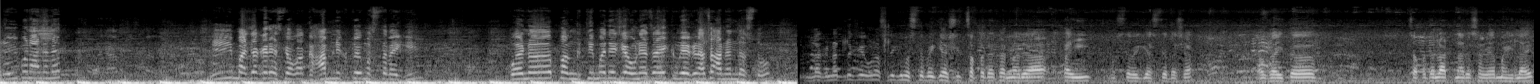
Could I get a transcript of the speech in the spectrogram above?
रवी पण आलेले आहेत. ही माझ्या घरी असते बघा घाम निघतोय मस्तपैकी. पण पंक्तीमध्ये जेवण्याचा एक वेगळाच आनंद असतो. लग्नातलं जेवण असलं की मस्तपैकी अशी चपात्या करणाऱ्या काही मस्तपैकी असतात अशा अगं इथं चपात्या लाटणाऱ्या सगळ्या महिला आहेत.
